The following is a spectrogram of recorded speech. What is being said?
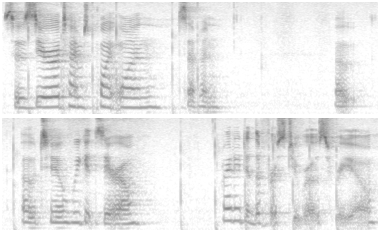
So 0 times 0.1702, we get 0. I already did the first two rows for you.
